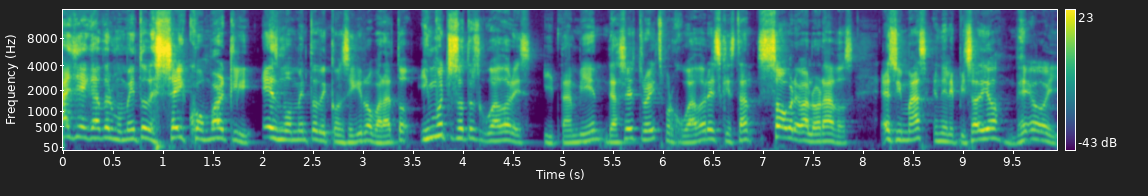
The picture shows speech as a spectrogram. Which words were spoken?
Ha llegado el momento de Saquon Barkley. Es momento de conseguirlo barato y muchos otros jugadores. Y también de hacer trades por jugadores que están sobrevalorados. Eso y más en el episodio de hoy.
